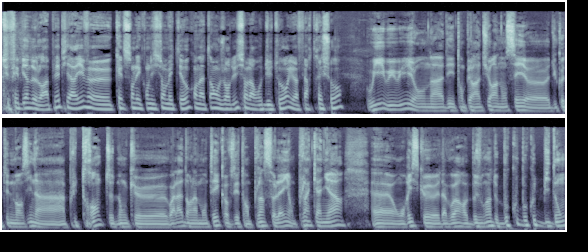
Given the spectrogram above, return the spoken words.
Tu fais bien de le rappeler, Pierre-Yves. euh, quelles sont les conditions météo qu'on attend aujourd'hui sur la route du Tour? Il va faire très chaud? Oui, oui, oui. On a des températures annoncées euh, du côté de Morzine à, à plus de 30. Donc euh, voilà, dans la montée, quand vous êtes en plein soleil, en plein cagnard, euh, on risque d'avoir besoin de beaucoup, beaucoup de bidons,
